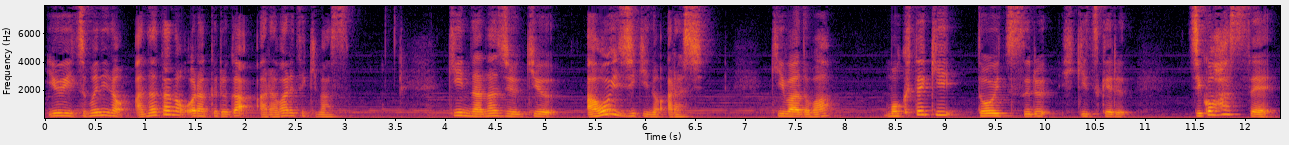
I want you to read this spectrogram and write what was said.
唯一無二のあなたのオラクルが現れてきます。金79、青い時期の嵐。キーワードは、目的、統一する、引きつける、自己発生、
